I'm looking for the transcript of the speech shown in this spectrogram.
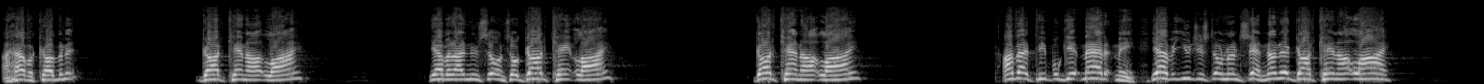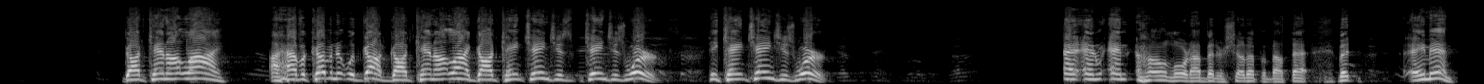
I have a covenant. God cannot lie. Yeah, but I knew so and so. God can't lie. God cannot lie. I've had people get mad at me. Yeah, but you just don't understand. No, no, God cannot lie. God cannot lie. I have a covenant with God. God cannot lie. God can't change his, change his word. He can't change his word. And, and, and, oh Lord, I better shut up about that. But amen.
